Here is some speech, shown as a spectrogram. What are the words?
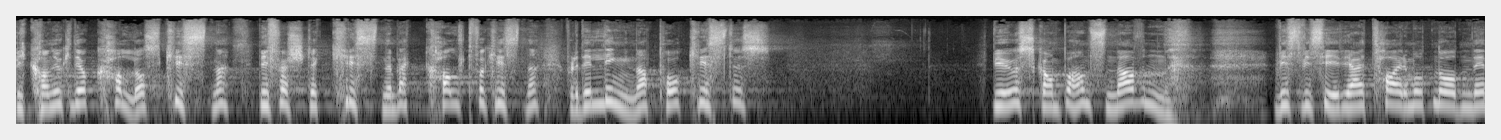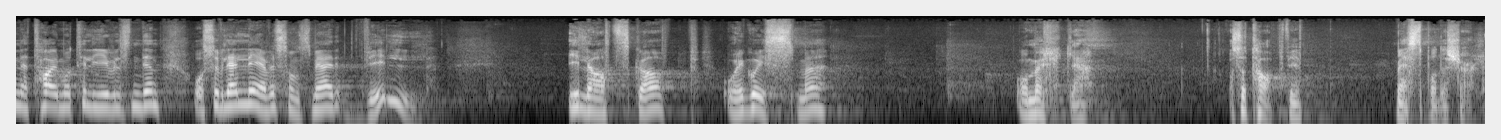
Vi kan jo ikke det å kalle oss kristne. De første kristne ble kalt for kristne fordi de ligna på Kristus. Vi gjør jo skam på hans navn hvis vi sier jeg tar imot nåden din, jeg tar imot tilgivelsen din, og så vil jeg leve sånn som jeg vil. I latskap og egoisme og mørke. Og så taper vi mest på det sjøl.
